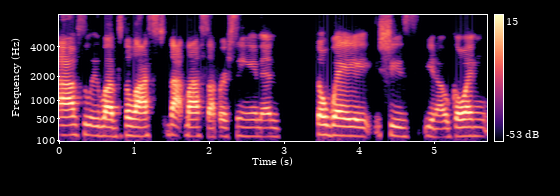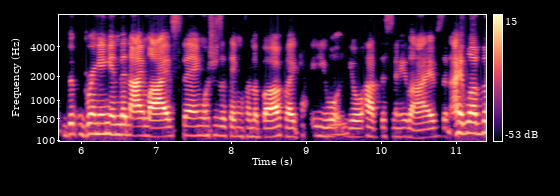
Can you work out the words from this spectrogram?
absolutely loved the last that last supper scene and the way she's you know going the, bringing in the nine lives thing which is a thing from the book like you will Mhm. you'll have this many lives and i love the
